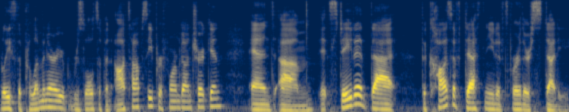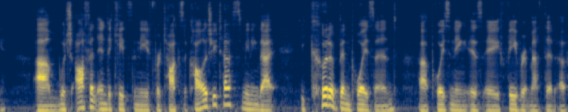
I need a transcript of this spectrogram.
released the preliminary results of an autopsy performed on Churkin, and um, it stated that the cause of death needed further study, um, which often indicates the need for toxicology tests, meaning that he could have been poisoned. Uh, poisoning is a favorite method of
